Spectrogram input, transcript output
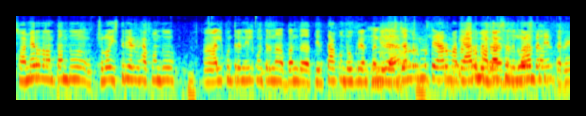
ಸ್ವಾಮಿಯರ್ ಅದಾರ ಅಂತಂದು ಚಲೋ ಇಸ್ತ್ರಿ ಅರ್ವಿ ಹಾಕೊಂಡು ಅಲ್ಲಿ ಕುಂತ್ರೇನ ಇಲ್ಲಿ ಕುಂತ್ರೇನ ಬಂದ್ ತೀರ್ಥ ಹಾಕೊಂಡ್ ಹೋಗ್ರಿ ಅಂತ ಜನರ ಮುಟ್ಟ ಯಾರು ಯಾರು ಮಾತಾಡ್ಸೋದಿಲ್ಲ ಅಂತ ನಿಂತಾರೆ.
